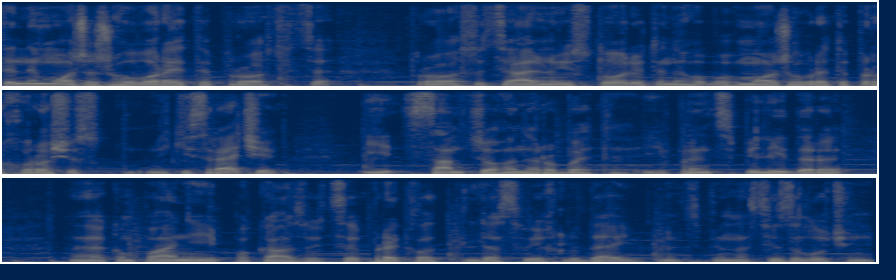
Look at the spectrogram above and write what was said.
ти не можеш говорити про, соці... про соціальну історію, ти не можеш говорити про хороші якісь речі і сам цього не робити. І в принципі лідери е, компанії показують цей приклад для своїх людей. В принципі, у нас всі залучені.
